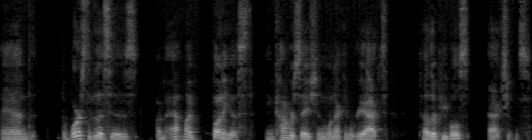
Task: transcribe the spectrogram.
And the worst of this is I'm at my funniest in conversation when I can react to other people's actions.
